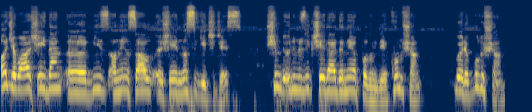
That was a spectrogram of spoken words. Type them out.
Acaba şeyden e, biz anayasal e, şeye nasıl geçeceğiz? Şimdi önümüzdeki şeylerde ne yapalım diye konuşan, böyle buluşan,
